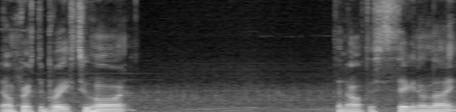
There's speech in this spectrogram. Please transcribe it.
Don't press the brakes too hard. Turn off the signal light.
